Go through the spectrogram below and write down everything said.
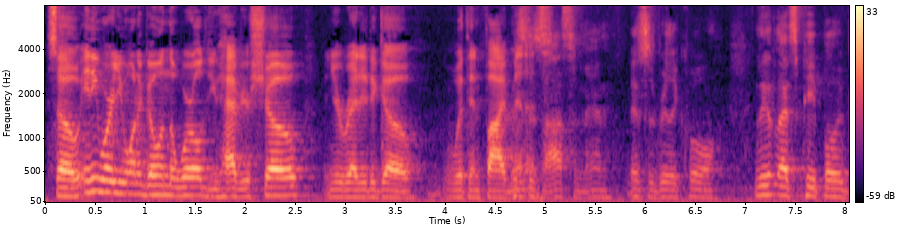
So anywhere you want to go in the world, you have your show, and you're ready to go within five minutes. This is awesome, man. This is really cool lets people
